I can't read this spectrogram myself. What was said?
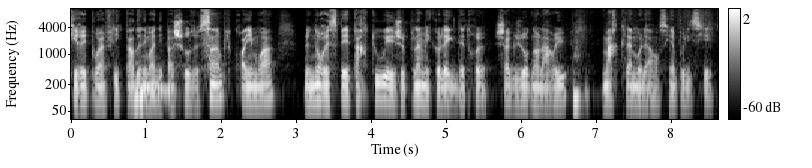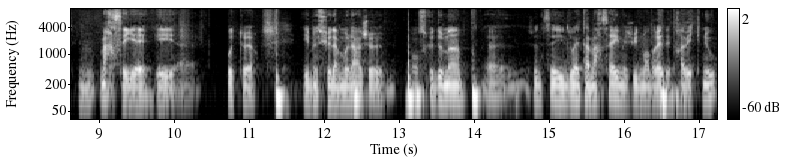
tirer pour un flic, pardonnez-moi, n'est pas chose simple, croyez-moi. Le non-respect est partout et je plains mes collègues d'être chaque jour dans la rue. Marc Lamola, ancien policier, mhm. marseillais et euh, auteur. Et Monsieur Lamola, je pense que demain, euh, je ne sais, il doit être à Marseille, mais je lui demanderai d'être avec nous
